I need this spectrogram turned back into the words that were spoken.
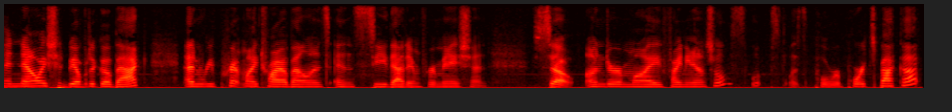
and now I should be able to go back and reprint my trial balance and see that information. So under my financials, whoops, let's pull reports back up,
